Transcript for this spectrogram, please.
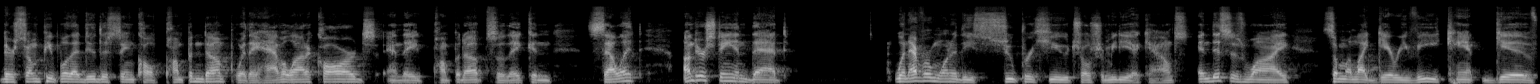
there's some people that do this thing called pump and dump where they have a lot of cards and they pump it up so they can sell it. Understand that whenever one of these super huge social media accounts, and this is why someone like Gary Vee can't give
